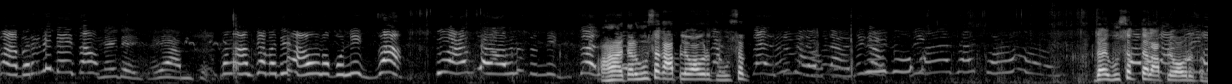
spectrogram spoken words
का बरं नाही द्यायचं? नाही द्यायचं हे आमचं. मग आमच्या मध्ये राहू नको निघ जा. तू आमच्या वावरातून निघ चल. हा त्याला हुसक आपल्या वावरातून हुसक. चल, तुम्ही वावरात. निघ. जाय हुसक त्याला आपल्या वावरातून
